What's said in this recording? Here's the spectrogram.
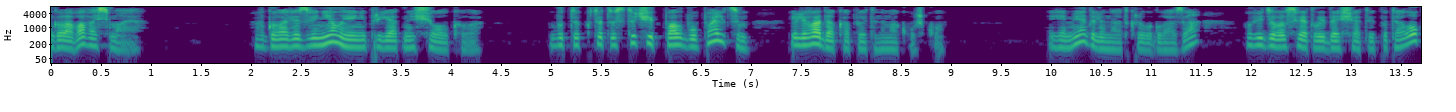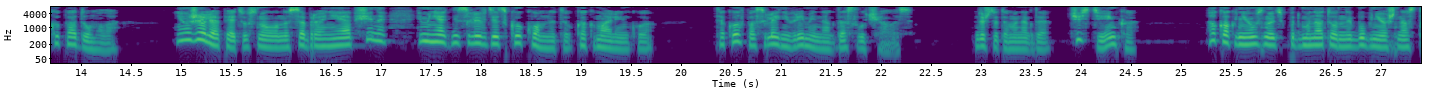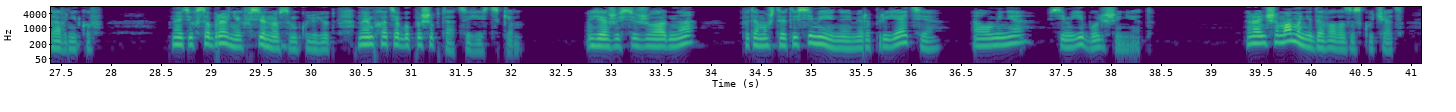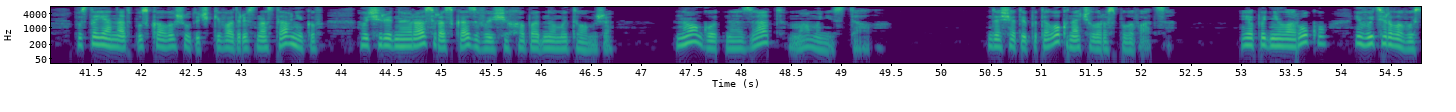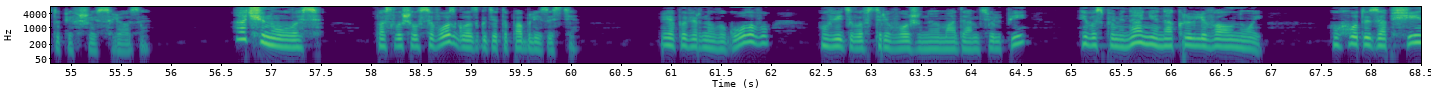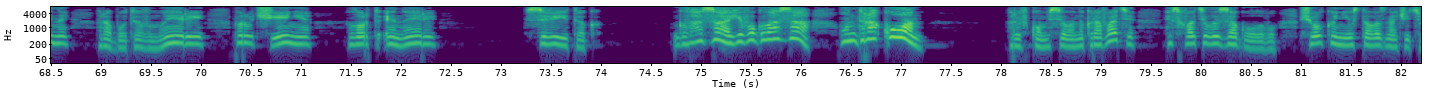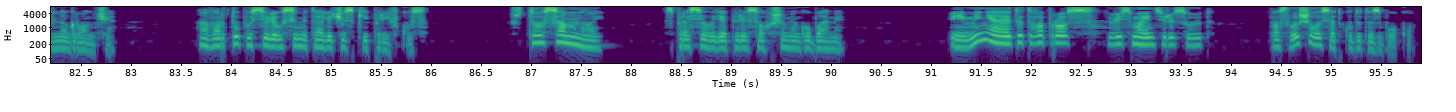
Глава восьмая. В голове звенело и неприятно щелкало. Будто кто-то стучит по лбу пальцем или вода капает на макушку. Я медленно открыла глаза, увидела светлый дощатый потолок и подумала. Неужели опять уснула на собрании общины и меня отнесли в детскую комнату, как маленькую? Такое в последнее время иногда случалось. Да что там иногда? Частенько. А как не уснуть под монотонный бубнёж наставников? На этих собраниях все носом клюют, но им хотя бы пошептаться есть с кем. Я же сижу одна, потому что это семейное мероприятие, а у меня семьи больше нет. Раньше мама не давала заскучать, постоянно отпускала шуточки в адрес наставников, в очередной раз рассказывающих об одном и том же. Но год назад мама не стала. Дощатый потолок начал расплываться. Я подняла руку и вытерла выступившие слезы. «Очнулась!» Послышался возглас где-то поблизости. Я повернула голову, увидела встревоженную мадам Тюльпи, и воспоминания накрыли волной. Уход из общины, работа в мэрии, поручение, лорд Энери. Свиток. «Глаза! Его глаза! Он дракон!» Рывком села на кровати и схватилась за голову, щелканье стало значительно громче. А во рту поселился металлический привкус. «Что со мной?» — спросила я пересохшими губами. «И меня этот вопрос весьма интересует», — послышалось откуда-то сбоку.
